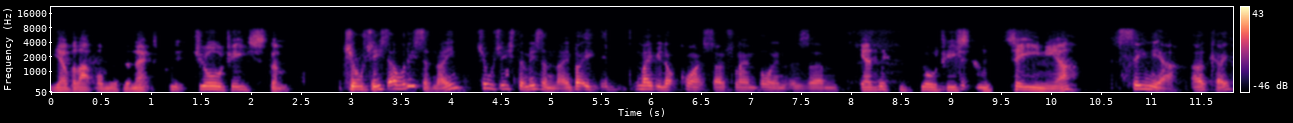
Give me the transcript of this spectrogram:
Yeah, but that one was the next one. It's George Eastham. George Eastham. Oh, well, he's a name. George Eastham is a name, but he, maybe not quite so flamboyant as. Um, yeah, this is George Eastham Senior. Senior. Okay.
